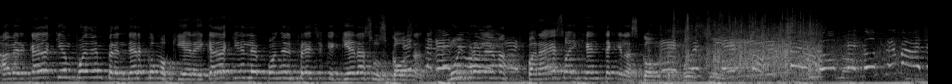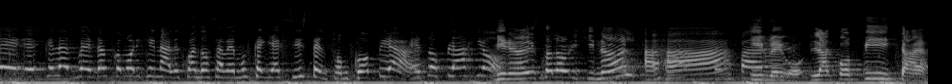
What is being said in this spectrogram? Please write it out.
a ver, cada quien puede emprender como quiera y cada quien le pone el precio que quiera a sus cosas. Exacto. Muy problema. Para eso hay gente que las compra. Eso es cierto. Lo que no se vale es que las vendas como originales cuando sabemos que ya existen, son copias. Miren, ahí está la original. Ajá. Y luego la copita.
